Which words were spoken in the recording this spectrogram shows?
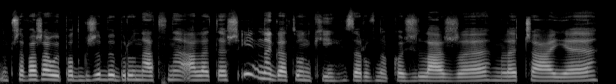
No, przeważały podgrzyby brunatne, ale też inne gatunki, zarówno koźlarze, mleczaje,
